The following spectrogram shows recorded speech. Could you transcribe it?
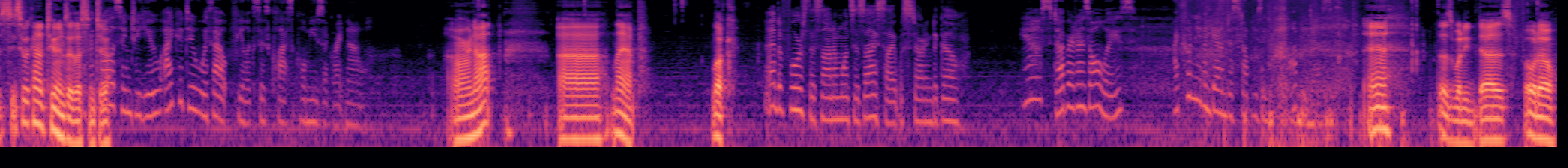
see see what kind of tunes they listen it's all to, the same to you, I could do without Felix's classical music right now. or not. Uh, lamp. Look, I had to force this on him once his eyesight was starting to go. Yeah, stubborn as always. I couldn't even get him to stop using the floppy disks. eh, does what he does. Photo.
